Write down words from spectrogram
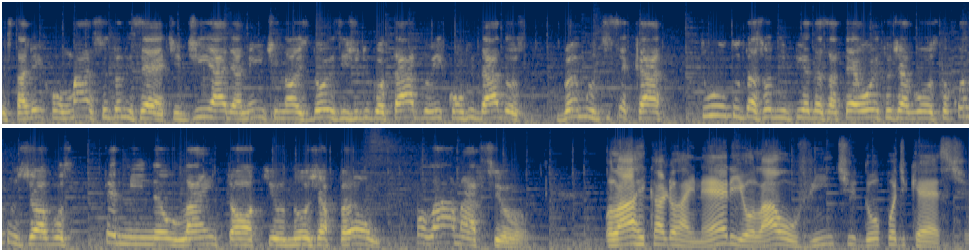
estarei com Márcio Donizete. Diariamente, nós dois e Júlio Gotardo e convidados vamos dissecar tudo das Olimpíadas até 8 de agosto, quando os Jogos terminam lá em Tóquio, no Japão. Olá, Márcio. Olá, Ricardo Raineri. Olá, ouvinte do podcast.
